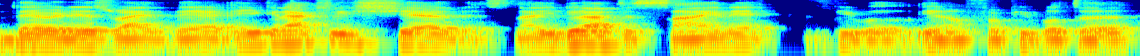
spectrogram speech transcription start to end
there it is right there. And you can actually share this. Now you do have to sign it people you know for people to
